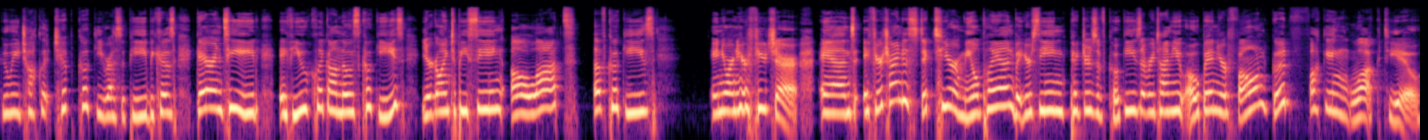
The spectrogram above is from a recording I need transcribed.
gooey chocolate chip cookie recipe because guaranteed, if you click on those cookies, you're going to be seeing a lot of cookies in your near future. And if you're trying to stick to your meal plan, but you're seeing pictures of cookies every time you open your phone, good fucking luck to you.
